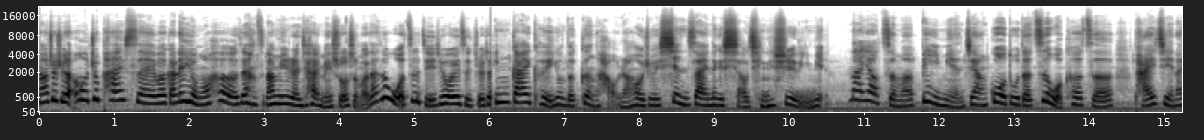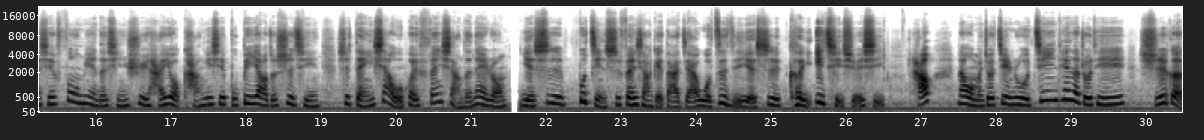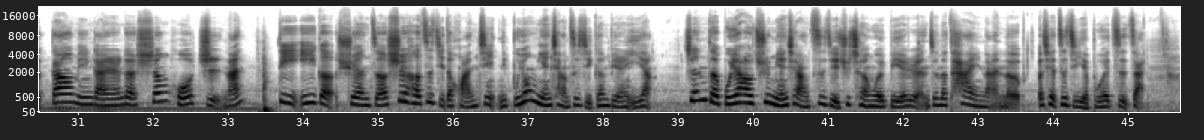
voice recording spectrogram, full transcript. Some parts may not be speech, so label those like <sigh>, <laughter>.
然后就觉得哦，就拍谁吧，咖喱用哦呵这样子，那咪人家也没说什么，但是我自己就会一直觉得应该可以用得更好，然后就会陷在那个小情绪里面。那要怎么避免这样过度的自我苛责，排解那些负面的情绪，还有扛一些不必要的事情，是等一下我会分享的内容，也是不仅是分享给大家，我自己也是可以一起学习。好，那我们就进入今天的主题：十个高敏感人的生活指南。第一个，选择适合自己的环境，你不用勉强自己跟别人一样。真的不要去勉强自己去成为别人，真的太难了，而且自己也不会自在。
